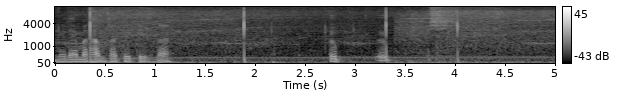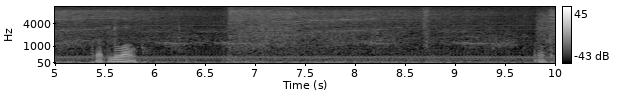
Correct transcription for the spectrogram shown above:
ไม่ได้มาทำสถิตินะอึ๊บอึ๊บเกือบล่วง โอเค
